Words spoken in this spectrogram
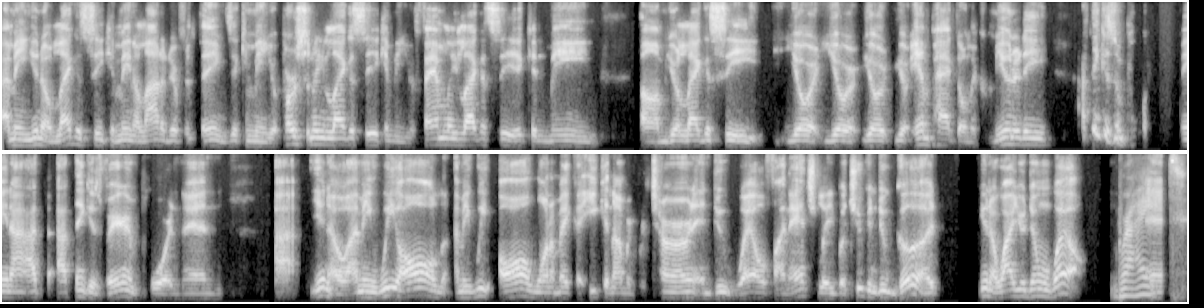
I mean, you know, legacy can mean a lot of different things. It can mean your personal legacy. It can mean your family legacy. It can mean um, your legacy, your your your your impact on the community. I think it's important I mean, I I think it's very important, and uh, you know, I mean, we all, I mean, we all want to make an economic return and do well financially, but you can do good, you know, while you're doing well, right? And,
